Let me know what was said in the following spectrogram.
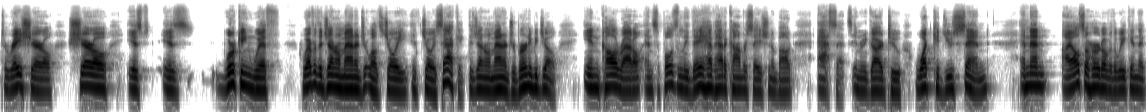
to Ray Shero. Shero is is working with whoever the general manager. Well, it's Joey. It's Joey Sakic, the general manager, Burnaby Joe, in Colorado, and supposedly they have had a conversation about assets in regard to what could you send. And then I also heard over the weekend that,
